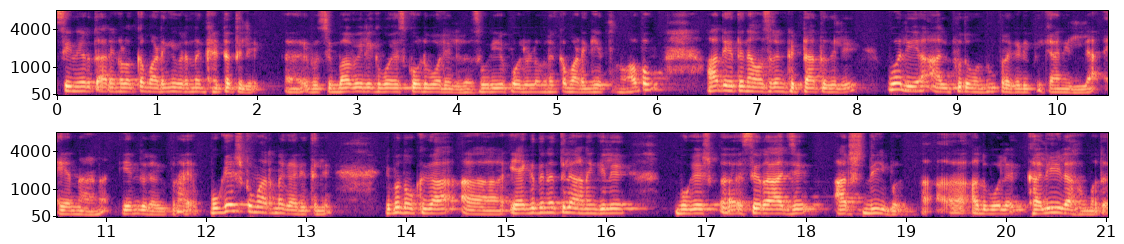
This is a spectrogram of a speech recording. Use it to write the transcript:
സീനിയർ താരങ്ങളൊക്കെ മടങ്ങി വരുന്ന ഘട്ടത്തിൽ ഇപ്പോൾ സിംബാബ്വേയിലേക്ക് പോയ സ്കോഡ് പോലെയല്ലല്ലോ സൂര്യയെ പോലുള്ളവരൊക്കെ മടങ്ങിയെത്തുന്നു അപ്പം അദ്ദേഹത്തിന് അവസരം കിട്ടാത്തതിൽ വലിയ അത്ഭുതമൊന്നും പ്രകടിപ്പിക്കാനില്ല എന്നാണ് എന്റെ ഒരു അഭിപ്രായം. മുകേഷ് കുമാറിന്റെ കാര്യത്തിൽ ഇപ്പോൾ നോക്കുക ഏകദിനത്തിലാണെങ്കിൽ മുകേഷ് സിറാജ് അർഷ്ദീപ് അതുപോലെ ഖലീൽ അഹമ്മദ്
